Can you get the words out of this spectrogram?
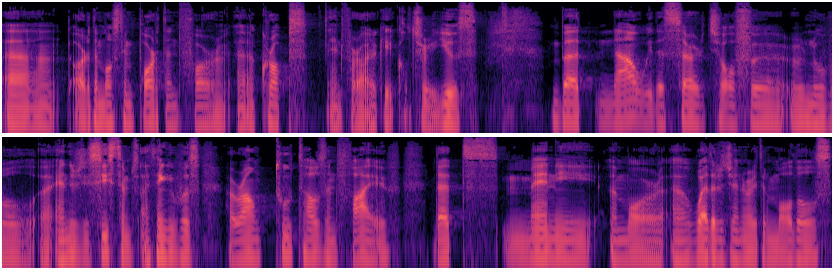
uh, or the most important for uh, crops and for agriculture use. But now with the surge of uh, renewable uh, energy systems, I think it was around 2005 that many uh, more uh, weather generated models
